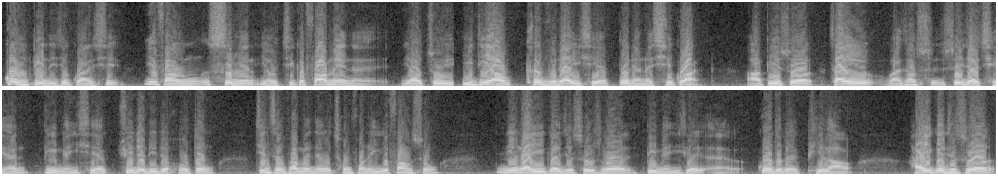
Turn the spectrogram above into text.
共病的一些关系。预防失眠有几个方面呢？要注意，一定要克服掉一些不良的习惯，啊，比如说在晚上睡睡觉前避免一些剧烈的活动，精神方面能够充分的一个放松。另外一个就是说避免一些呃过度的疲劳，还有一个就是说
